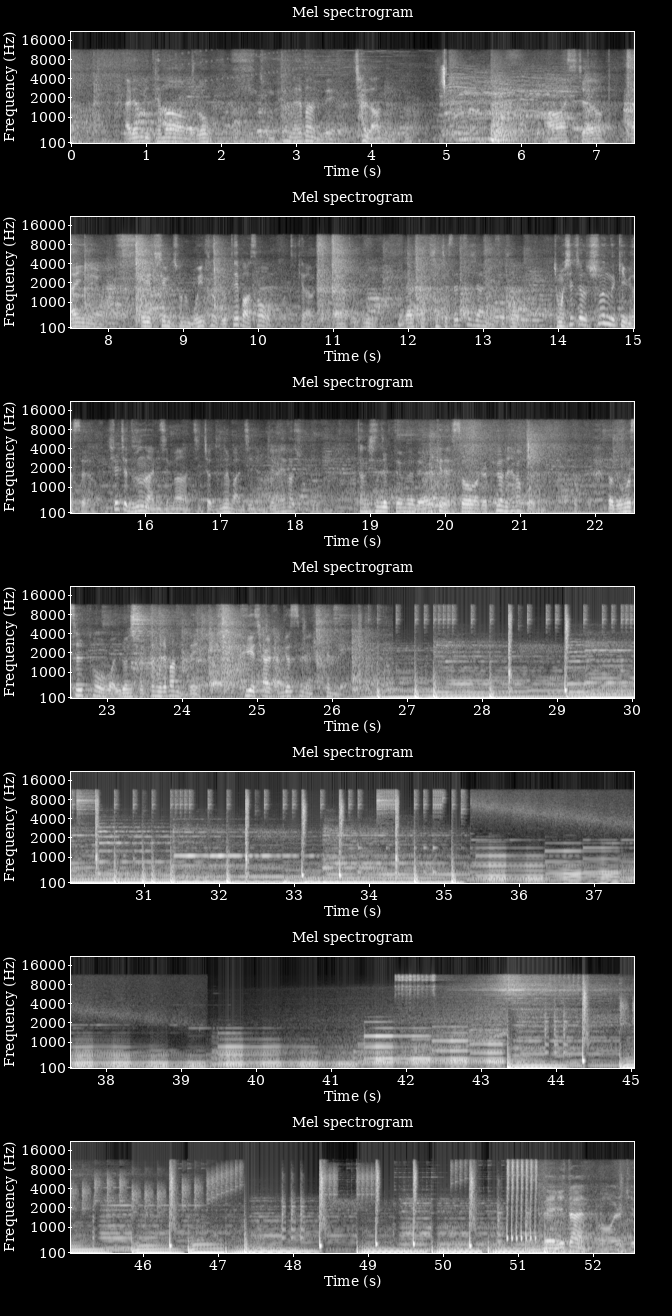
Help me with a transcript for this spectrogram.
아련미 대망으로 좀 표현을 해봤는데 잘 나왔나요? 아 진짜요? 다행이네요 이게 지금 저는 모니터를 못 해봐서 어떻게 나올지 되고 내가 그 진짜 세트장이 있어서 정말 실제로 추운 느낌이었어요 실제 눈은 아니지만 진짜 눈을 만진 연기를 해가지고 당신들 때문에 내가 이렇게 됐어를 표현을 해봤거든요 나 너무 슬퍼 막 이런 식으로 표현을 해봤는데 그게 잘 담겼으면 좋겠네요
